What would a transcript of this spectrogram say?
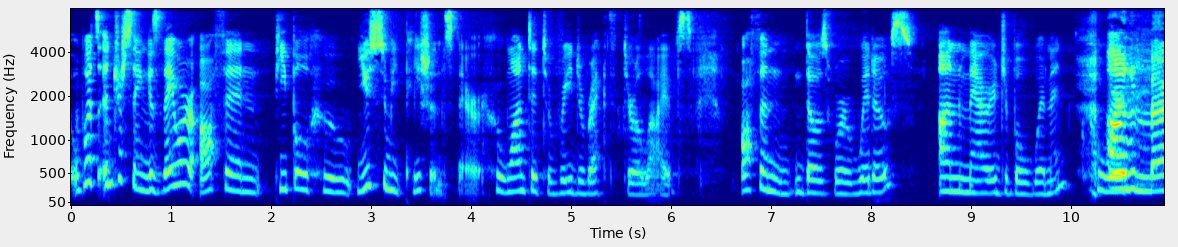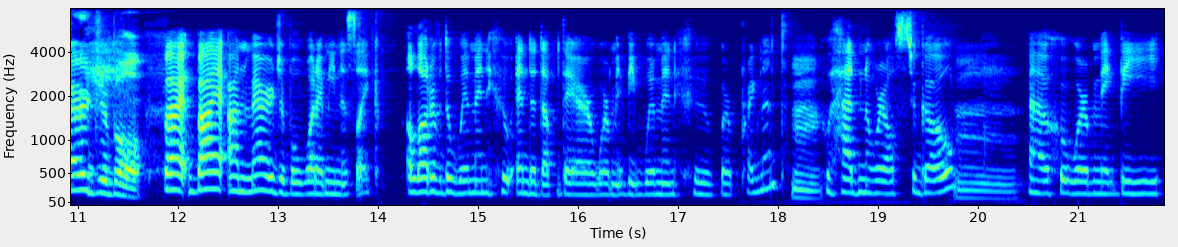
what's interesting is they were often people who used to be patients there who wanted to redirect their lives. Often those were widows unmarriageable women who were unmarriageable. By by unmarriageable, what I mean is like a lot of the women who ended up there were maybe women who were pregnant, who had nowhere else to go, uh, who were maybe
